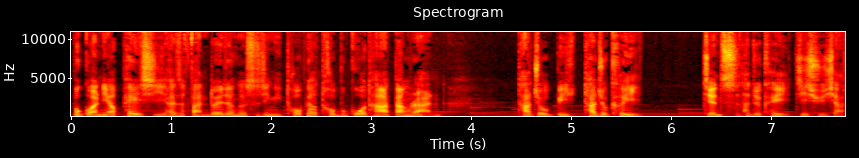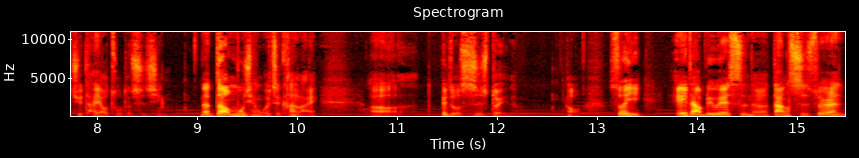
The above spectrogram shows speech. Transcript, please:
不管你要配席还是反对任何事情，你投票投不过他，当然。他就必他就可以坚持，他就可以继续下去他要做的事情。那到目前为止看来，呃，贝佐斯是对的。好，所以 AWS 呢，当时虽然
